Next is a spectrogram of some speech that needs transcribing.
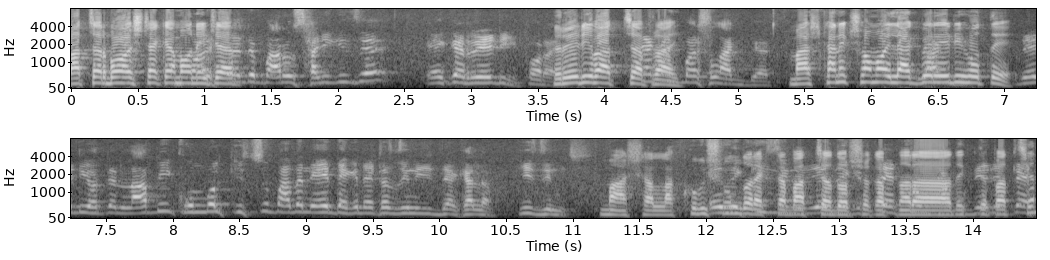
বাচ্চার বয়সটা কেমন বয়সটা বারো ছাড়ি গেছে একে রেডি করা রেডি বাচ্চা প্রায়। মাস লাগবে মাসখানেক সময় লাগবে রেডি হতে। রেডি হতে। লাভি কম্বল কিছু পাবেন। এই দেখেন একটা জিনিস দেখালাম। কি জিনিস? মাশাআল্লাহ খুবই সুন্দর একটা বাচ্চা দর্শক আপনারা দেখতে পাচ্ছেন।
